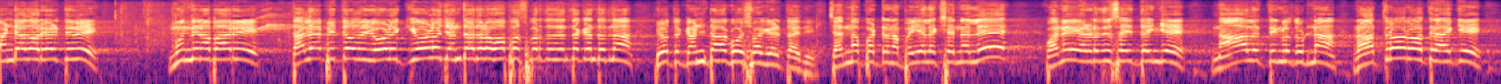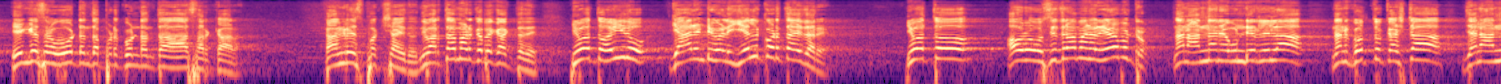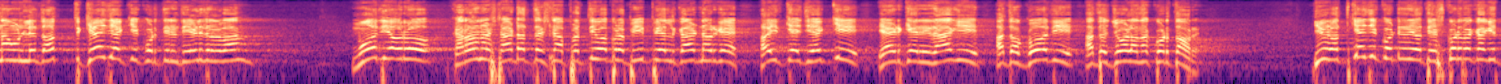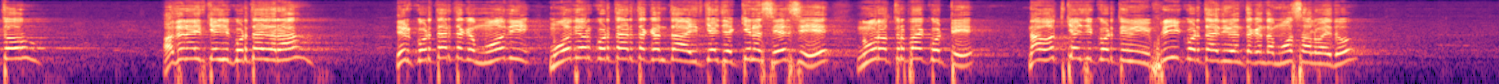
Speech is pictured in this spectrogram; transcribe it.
ಮಂಡ್ಯದವ್ರು ಹೇಳ್ತೀವಿ, ಮುಂದಿನ ಬಾರಿ ತಲೆ ಬಿದ್ದೋದ್ರೆ ಏಳಕ್ಕೆ ಏಳು ಜನತಾದಳ ವಾಪಸ್ ಬರ್ತದೆ ಅಂತಕ್ಕಂಥದ್ದನ್ನ ಇವತ್ತು ಘಂಟಾಘೋಷವಾಗಿ ಹೇಳ್ತಾ ಇದ್ದೀವಿ. ಚನ್ನಪಟ್ಟಣ ಬೈ ಎಲೆಕ್ಷನ್ನಲ್ಲಿ ಕೊನೆ ಎರಡು ದಿವಸ ಇದ್ದಂಗೆ ನಾಲ್ಕು ತಿಂಗಳು ದುಡ್ಡನ್ನ ರಾತ್ರೋರಾತ್ರಿ ಹಾಕಿ ಹೆಂಗಸರ ಓಟ್ ಅಂತ ಪಡ್ಕೊಂಡಂತ ಆ ಸರ್ಕಾರ. ಕಾಂಗ್ರೆಸ್ ಪಕ್ಷ ಇದು. ನೀವು ಅರ್ಥ ಮಾಡ್ಕೋಬೇಕಾಗ್ತದೆ. ಇವತ್ತು ಐದು ಗ್ಯಾರಂಟಿಗಳು ಎಲ್ಲಿ ಕೊಡ್ತಾ ಇದ್ದಾರೆ? ಇವತ್ತು ಅವರು ಸಿದ್ದರಾಮಯ್ಯವ್ರು ಹೇಳ್ಬಿಟ್ರು ನಾನು ಅನ್ನನೇ ಉಂಡಿರಲಿಲ್ಲ ನನಗೆ ಗೊತ್ತು ಕಷ್ಟ, ಜನ ಅನ್ನ ಉಣ್ಲಿ ಅಂತ ಹತ್ತು ಕೆ ಜಿ ಅಕ್ಕಿ ಕೊಡ್ತೀನಿ ಅಂತ ಹೇಳಿದ್ರಲ್ವಾ? ಮೋದಿ ಅವರು ಕರೋನಾ ಸ್ಟಾರ್ಟ್ ಆದ ತಕ್ಷಣ ಪ್ರತಿಯೊಬ್ಬರ ಬಿ ಪಿ ಎಲ್ ಕಾರ್ಡ್ನವ್ರಿಗೆ ಐದು ಕೆ ಜಿ ಅಕ್ಕಿ, ಎರಡು ಕೆ ಜಿ ರಾಗಿ, ಅಥವಾ ಗೋಧಿ, ಅಥವಾ ಜೋಳನ ಕೊಡ್ತಾವ್ರೆ. ಇವ್ರು ಹತ್ತು ಕೆ ಜಿ ಕೊಟ್ಟಿದ್ರೆ ಇವತ್ತು ಎಷ್ಟು ಕೊಡಬೇಕಾಗಿತ್ತು? ಹದಿನೈದು ಕೆ ಜಿ ಕೊಡ್ತಾ ಇದ್ದಾರಾ? ಇವ್ರು ಕೊಡ್ತಾ ಇರ್ತಕ್ಕ ಮೋದಿ, ಮೋದಿಯವ್ರು ಕೊಡ್ತಾ ಇರ್ತಕ್ಕಂಥ ಐದು ಕೆ ಜಿ ಅಕ್ಕಿನ ಸೇರಿಸಿ ನೂರತ್ತು ರೂಪಾಯಿ ಕೊಟ್ಟು ನಾವು ಹತ್ತು ಕೆ ಜಿ ಕೊಡ್ತೀವಿ ಫ್ರೀ ಕೊಡ್ತಾ ಇದ್ದೀವಿ ಅಂತಕ್ಕಂಥ ಮೋಸ ಅಲ್ವಾ ಇದು?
